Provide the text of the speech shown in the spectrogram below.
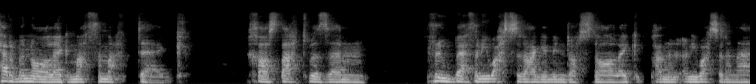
terminoleg mathemateg. achos that was um, rhywbeth o'n i wastad angen mynd drosto, like, pan o'n i wastad yna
